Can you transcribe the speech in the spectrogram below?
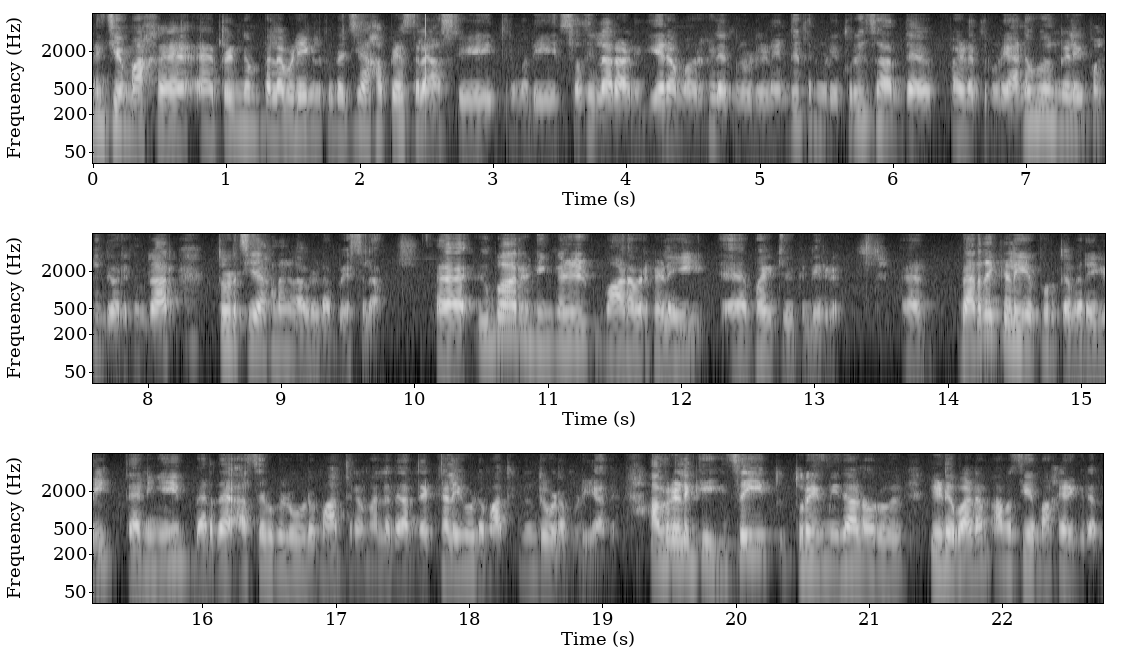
நிச்சயமாக அஹ், இன்னும் பல விடயங்கள் தொடர்ச்சியாக பேசல ஆசிரியை திருமதி சசிகலா ராணி ஜெயராம் அவர்கள் எங்களோடு இணைந்து தன்னுடைய துறை சார்ந்த பயணத்தினுடைய அனுபவங்களை பகிர்ந்து வருகின்றார். தொடர்ச்சியாக நாங்கள் அவரிடம் பேசலாம். அஹ், இவ்வாறு நீங்கள் மாணவர்களை அஹ், பயிற்றுவிக்கின்றீர்கள். அஹ், பரத கிளையை பொறுத்தவரையில் தனியே பரத அசைவுகளோடு மாத்திரம் அல்லது அந்த கலையோடு மாத்திரம் நின்று விட முடியாது. அவர்களுக்கு இசை துறை மீதான ஒரு ஈடுபாடும் அவசியமாக இருக்கிறது.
